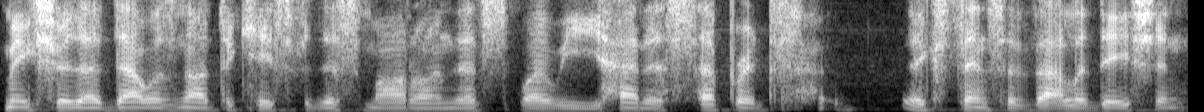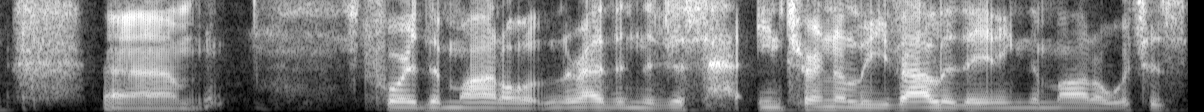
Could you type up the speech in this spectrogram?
make sure that that was not the case for this model, and that's why we had a separate, extensive validation. Um, for the model rather than just internally validating the model, which is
